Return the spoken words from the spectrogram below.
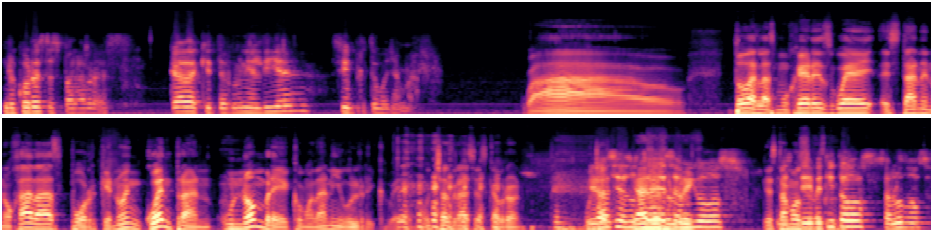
recuerda estas palabras. Cada que termine el día, siempre te voy a llamar. Wow. Todas las mujeres, güey, están enojadas porque no encuentran un hombre como Dani Ulrich, güey. Muchas gracias, cabrón. Muchas Gracias a ustedes, Ulrich. amigos. Estamos- Este, besitos, saludos.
